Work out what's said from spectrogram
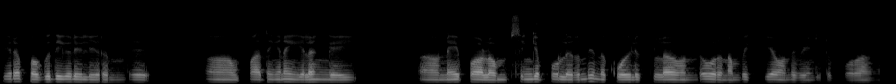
பிற பகுதிகளிலிருந்து பார்த்திங்கன்னா பார்த்தீங்கன்னா இலங்கை நேபாளம் சிங்கப்பூர்லேருந்து இந்த கோயிலுக்கெல்லாம் வந்து ஒரு நம்பிக்கையாக வந்து வேண்டிட்டு போகிறாங்க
